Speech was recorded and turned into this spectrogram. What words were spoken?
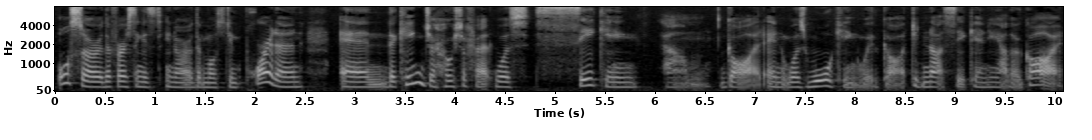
also, the first thing is, you know, the most important, and the king Jehoshaphat was seeking um, God and was walking with God, did not seek any other God.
